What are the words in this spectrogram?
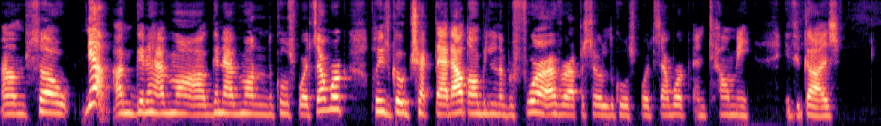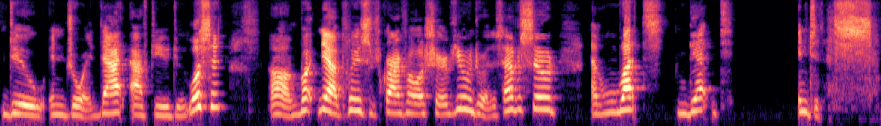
Um, so yeah, I'm gonna have him on. I'm gonna have him on the Cool Sports Network. Please go check that out. That'll be the number four ever episode of the Cool Sports Network, and tell me if you guys do enjoy that after you do listen. Um, but yeah, please subscribe, follow, share if you enjoy this episode, and let's get into this.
